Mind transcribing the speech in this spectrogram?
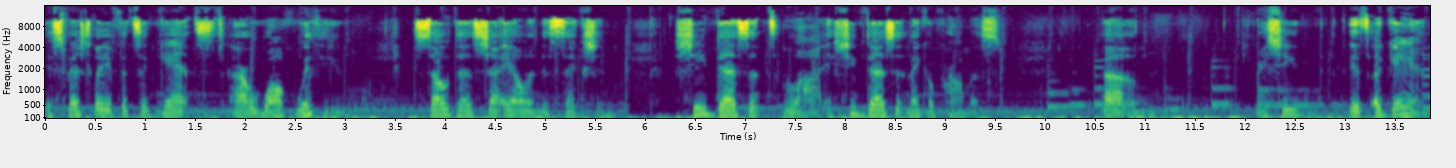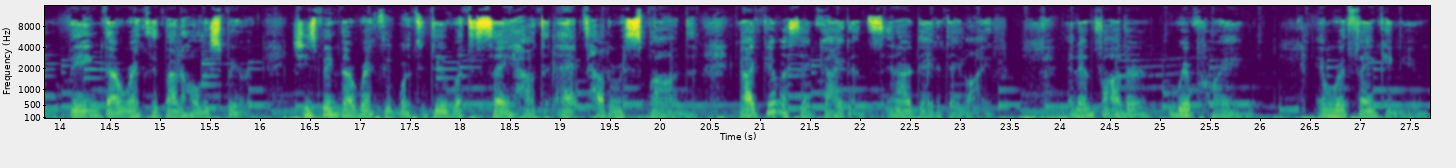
especially if it's against our walk with you, so does Jael in this section. She doesn't lie. She doesn't make a promise. Um, and she is again being directed by the Holy Spirit. She's being directed what to do, what to say, how to act, how to respond. God, give us that guidance in our day to day life. And then, Father, we're praying and we're thanking you.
